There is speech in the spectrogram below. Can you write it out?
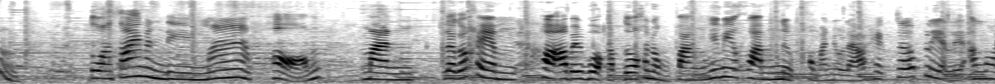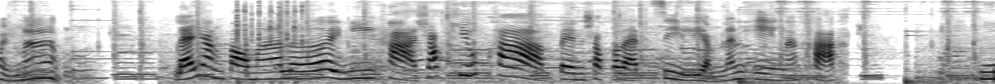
ม ตัวไส้มันดีมาก หอม มันแล้วก็เค็ม พอเอาไปบวกกับตัวขนมปังที่มีความหนึบของมันอยู่แล้ว เท็กเจอร์เปลี่ยนเลยอร่อยมาก และอย่างต่อมาเลยนี่ค่ะช็อกคิวบ์ค่ะ เป็นช็อกโกแลตสี่เหลี่ยมนั่นเองนะคะหู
